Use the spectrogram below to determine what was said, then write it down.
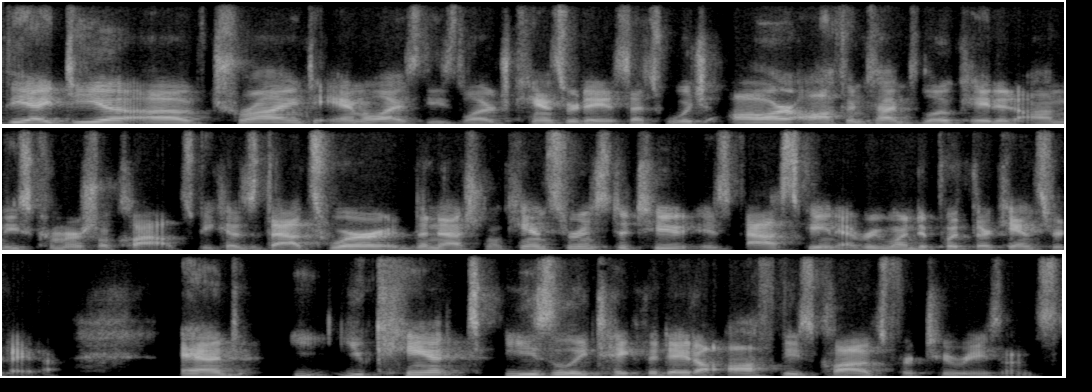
the idea of trying to analyze these large cancer data sets, which are oftentimes located on these commercial clouds, because that's where the National Cancer Institute is asking everyone to put their cancer data. And you can't easily take the data off these clouds for two reasons.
